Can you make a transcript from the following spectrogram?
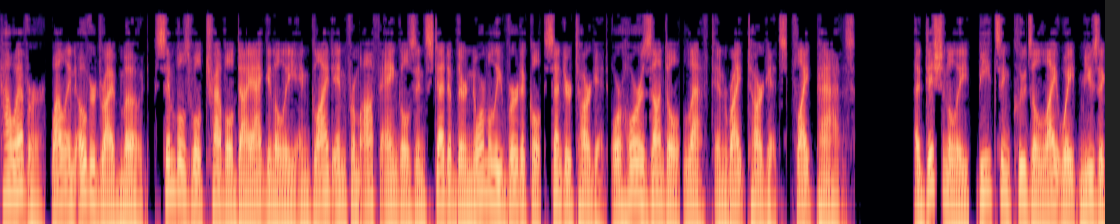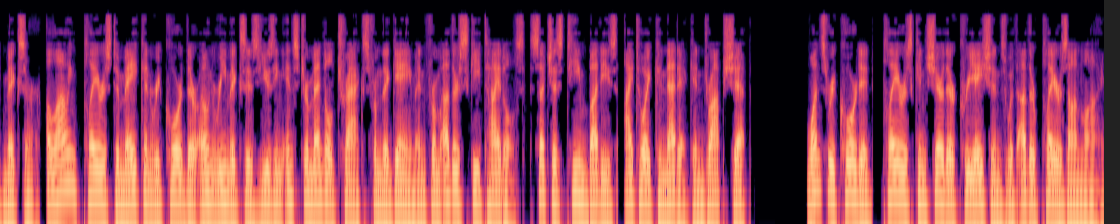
However, while in overdrive mode, symbols will travel diagonally and glide in from off angles instead of their normally vertical center target or horizontal left and right targets flight paths. Additionally, Beats includes a lightweight music mixer, allowing players to make and record their own remixes using instrumental tracks from the game and from other SCE titles, such as Team Buddies, EyeToy Kinetic and Dropship. Once recorded, players can share their creations with other players online.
